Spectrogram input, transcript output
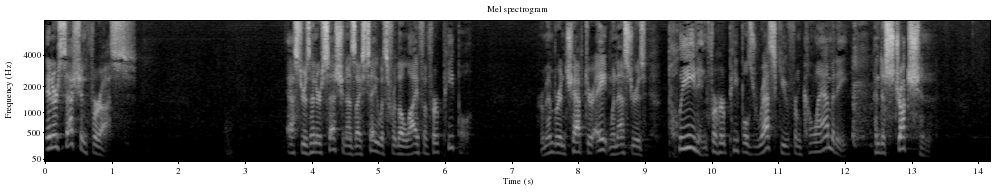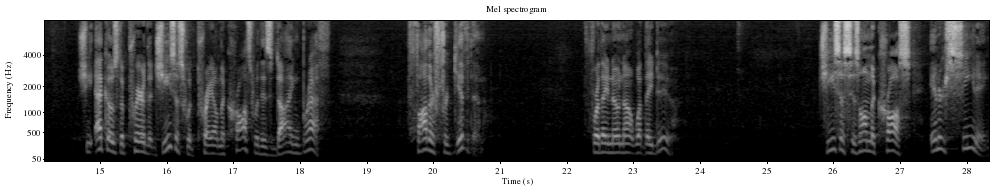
intercession for us. Esther's intercession, as I say, was for the life of her people. Remember in chapter 8 when Esther is pleading for her people's rescue from calamity and destruction. She echoes the prayer that Jesus would pray on the cross with his dying breath Father, forgive them, for they know not what they do. Jesus is on the cross interceding,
